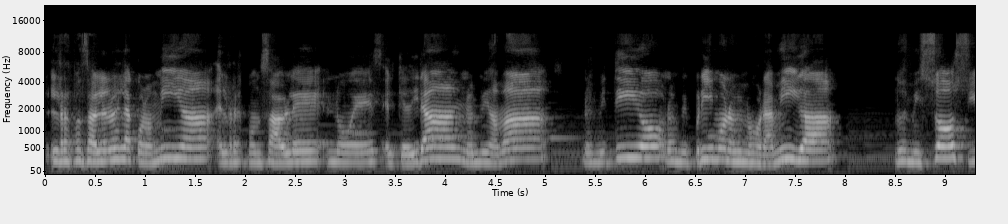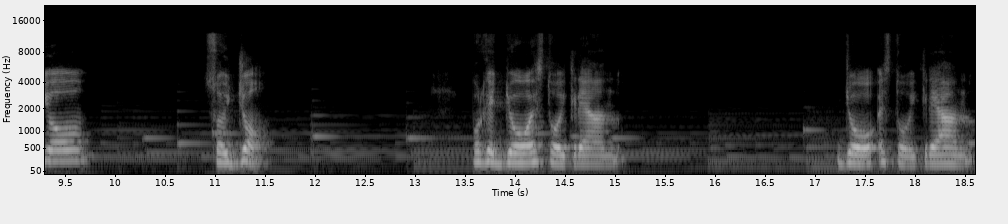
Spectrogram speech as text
El responsable no es la economía, el responsable no es el que dirán, no es mi mamá, no es mi tío, no es mi primo, no es mi mejor amiga, no es mi socio, soy yo. Porque yo estoy creando. Yo estoy creando.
